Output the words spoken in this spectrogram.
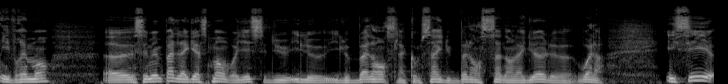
Et vraiment, euh, c'est même pas de l'agacement, vous voyez, c'est du, il le, il le balance là comme ça, il lui balance ça dans la gueule, euh, voilà. Et c'est,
